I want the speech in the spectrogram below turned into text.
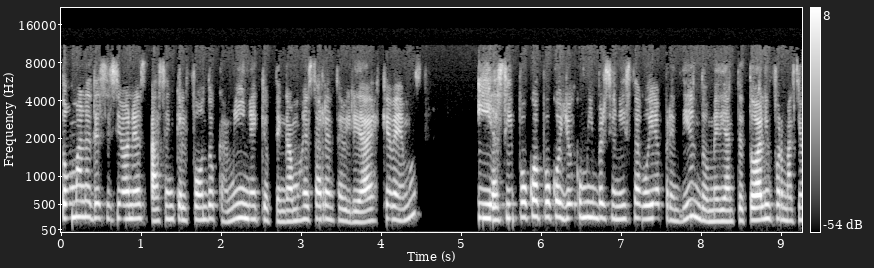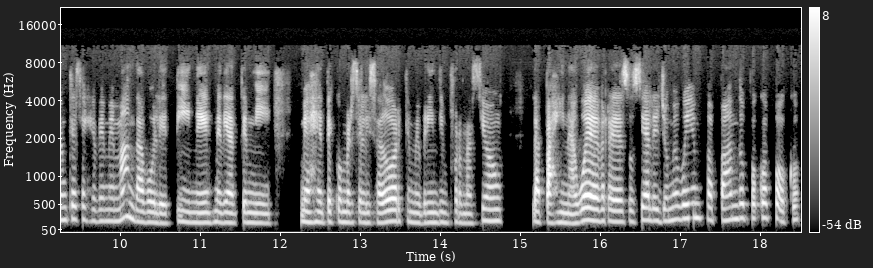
toman las decisiones, hacen que el fondo camine, que obtengamos estas rentabilidades que vemos, y así poco a poco yo como inversionista voy aprendiendo mediante toda la información que SGB me manda, boletines, mediante mi, mi agente comercializador que me brinda información, la página web, redes sociales, yo me voy empapando poco a poco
